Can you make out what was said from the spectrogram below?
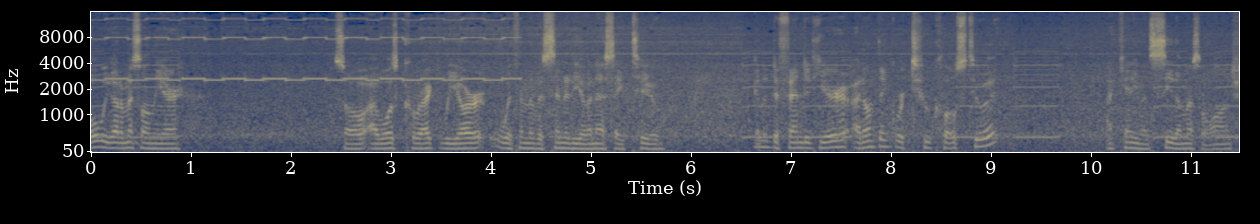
Oh, we got a missile in the air. So I was correct. We are within the vicinity of an SA-2. I'm going to defend it here. I don't think we're too close to it. I can't even see the missile launch.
